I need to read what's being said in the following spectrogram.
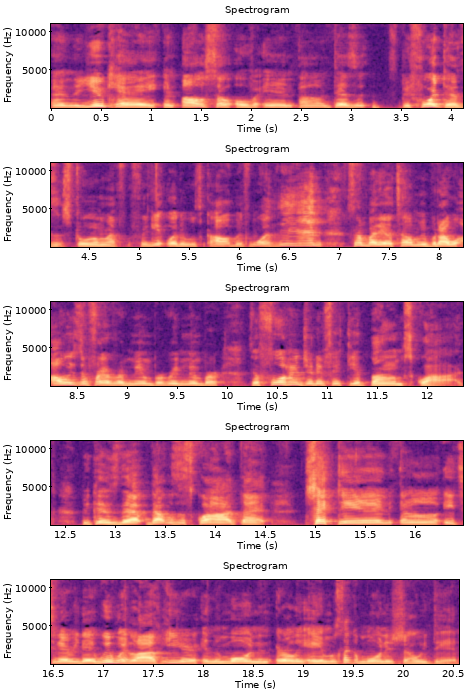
and the UK, and also over in uh, Desert before Desert Storm. I forget what it was called before then. Somebody will tell me, but I will always and forever remember remember the 450th Bomb Squad because that that was a squad that checked in uh, each and every day. We went live here in the morning, early a.m. It was like a morning show we did,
